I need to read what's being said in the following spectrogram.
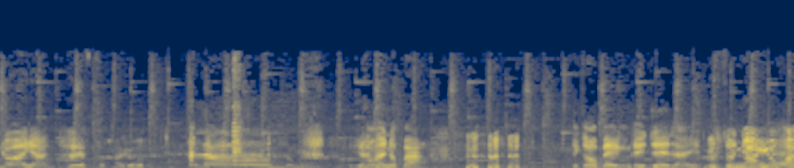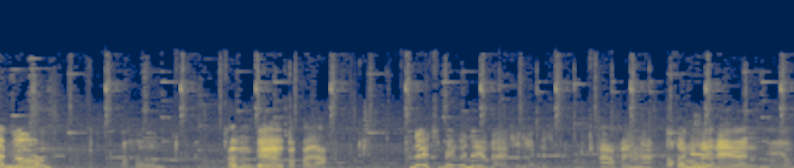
Yung ayan. Hi po kayo. Hello! O ano pa? Ikaw, Beng, kay Jelay. Gusto niya Jelay? yung ano. Ako. Ang Jelay ka pala. Na-expect ko na yung Achi Nieves. Ah, okay na. Okay So, na okay yun. na yun. Ngayon.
